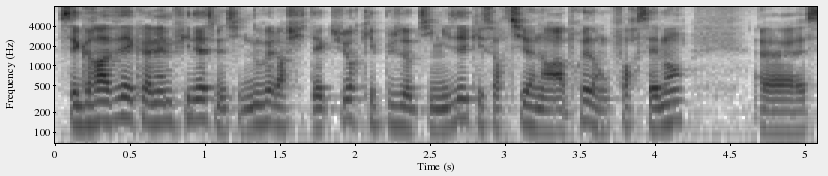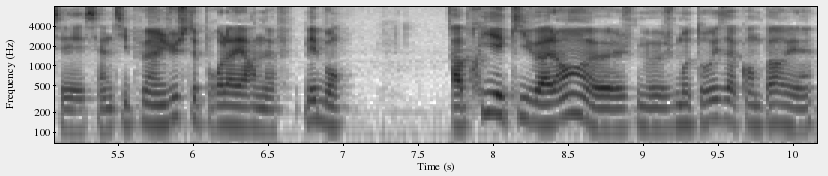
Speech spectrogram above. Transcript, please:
C'est gravé avec la même finesse, mais c'est une nouvelle architecture qui est plus optimisée, qui est sortie un an après, donc forcément, euh, c'est un petit peu injuste pour la R9. Mais bon, à prix équivalent, euh, je m'autorise à comparer. Hein.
